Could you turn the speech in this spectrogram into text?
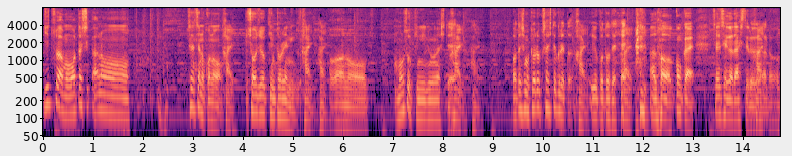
実はもう私、あの先生のこのはい。症状筋トレーニング、はいはい。あのものすごく気に入りまして、はいはい私も協力させてくれとはい。いうことで、はい。あの今回先生が出してる、はい。あの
